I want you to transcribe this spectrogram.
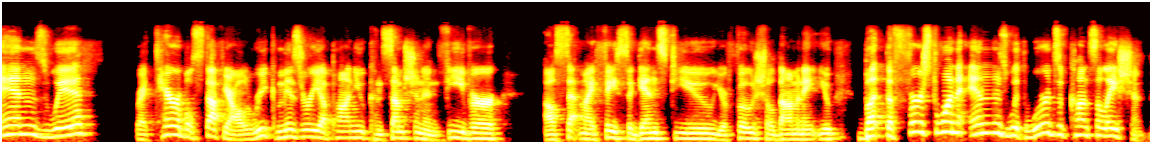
ends with right terrible stuff here. I'll wreak misery upon you, consumption and fever. I'll set my face against you. Your foes shall dominate you. But the first one ends with words of consolation.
